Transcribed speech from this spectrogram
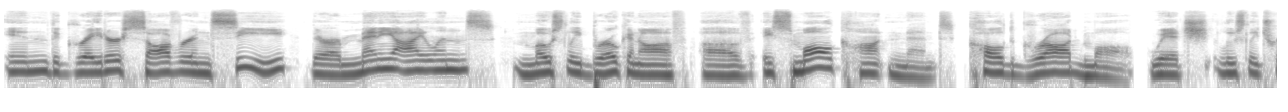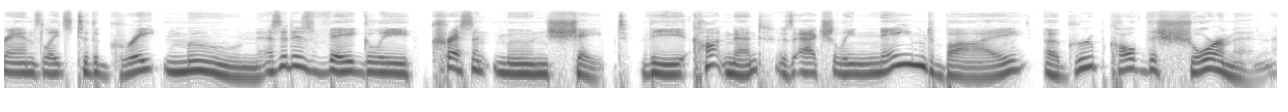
In the greater sovereign sea, there are many islands, mostly broken off of a small continent called Grodmal, which loosely translates to the Great Moon, as it is vaguely crescent moon shaped. The continent is actually named by a group called the Shoremen.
